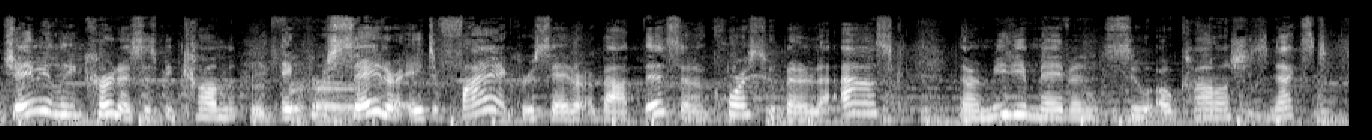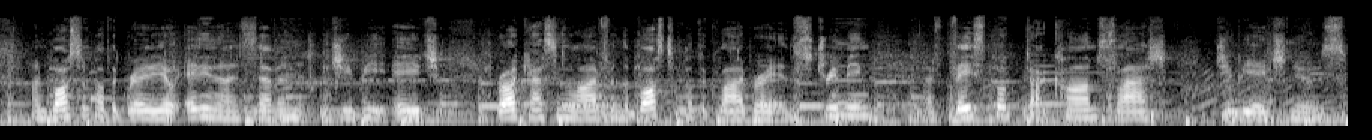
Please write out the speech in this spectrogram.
Jamie Lee Curtis has become a for her. crusader, a defiant crusader about this, and of course, who better to ask than our media maven Sue O'Connell? She's next on Boston Public Radio 89.7 GBH, broadcasting live from the Boston Public Library and streaming at facebook.com/slash GBH News.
